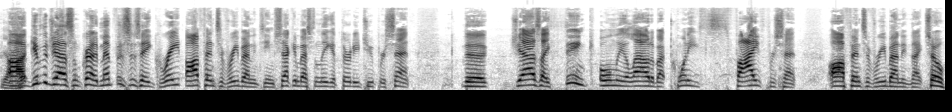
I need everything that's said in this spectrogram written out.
Yeah, uh, give the Jazz some credit. Memphis is a great offensive rebounding team, second best in the league at 32%. The Jazz, I think, only allowed about 25% offensive rebounding tonight. So,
